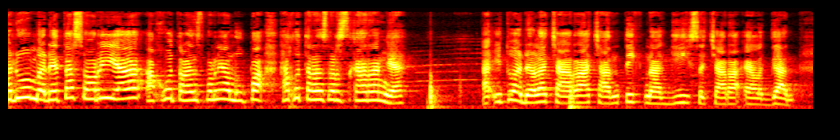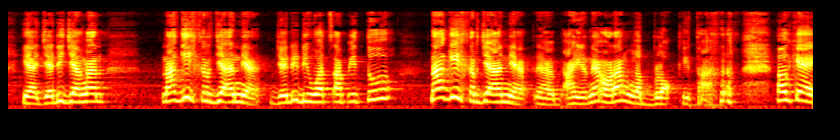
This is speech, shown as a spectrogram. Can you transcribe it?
Aduh Mbak Deta sorry ya, aku transfernya lupa. Aku transfer sekarang ya. Nah, itu adalah cara cantik nagih secara elegan. Ya, jadi jangan nagih kerjaannya. Jadi di WhatsApp itu nagih kerjaannya. Nah, akhirnya orang ngeblok kita. Oke, okay.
